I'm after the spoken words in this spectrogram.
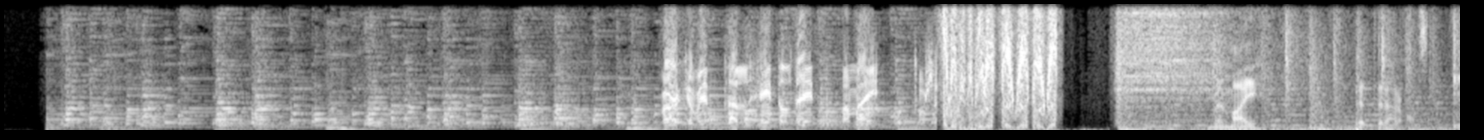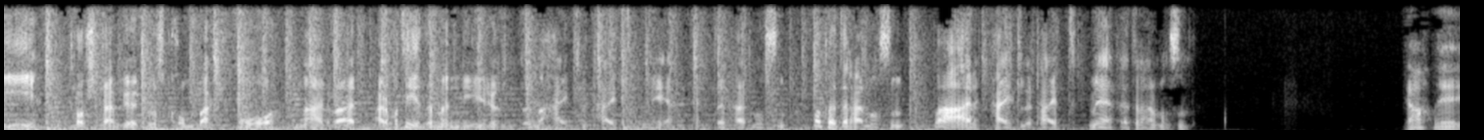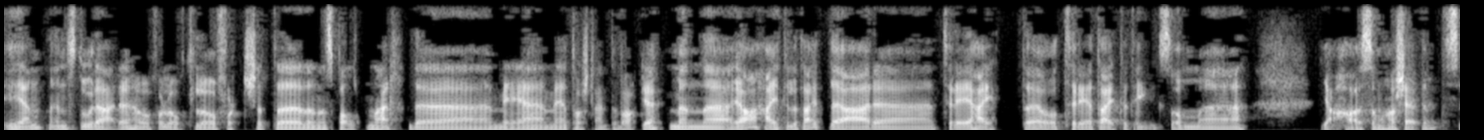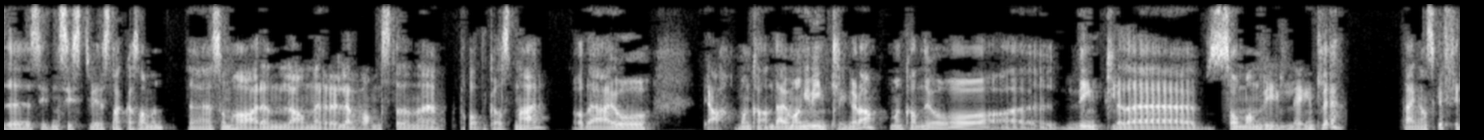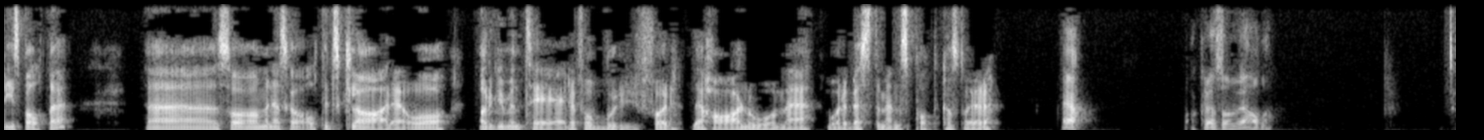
Velkommen til Heit eller teit med meg, Torstein. Med meg, Petter Hermansen. I Torstein Bjørgos comeback og nærvær er det på tide med en ny runde med Heit eller teit med Petter Hermansen. Og Petter Hermansen, hva er Heit eller teit med Petter Hermansen? Ja, igjen en stor ære å få lov til å fortsette denne spalten her det, med, med Torstein tilbake. Men eh, ja, heit eller teit, det er eh, tre heite og tre teite ting som, eh, ja, som har skjedd siden sist vi snakka sammen. Som har en eller annen relevans til denne podkasten her. Og det er jo ja, kan, det er jo mange vinklinger, da. Man kan jo vinkle det som man vil, egentlig. Det er en ganske fri spalte. Eh, Så, men jeg skal alltids klare å argumentere for hvorfor det har noe med våre beste menns podkast å gjøre. Ja, akkurat sånn vi har det.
